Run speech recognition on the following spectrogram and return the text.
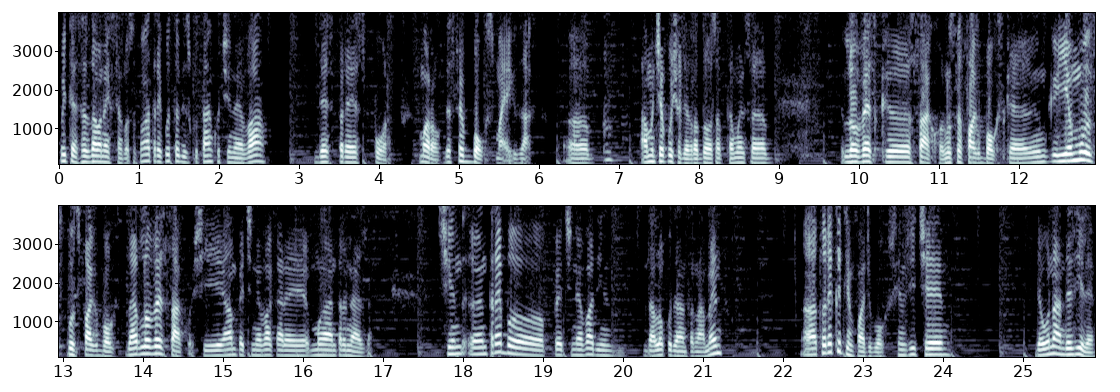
uite, să-ți dau un exemplu. Săptămâna trecută discutam cu cineva despre sport, mă rog, despre box mai exact. Uh, am început și eu de vreo două săptămâni să lovesc uh, sacul, nu să fac box, că e mult spus fac box, dar lovesc sacul și am pe cineva care mă antrenează. Și întreb uh, pe cineva din de la locul de antrenament, tu de cât timp faci box? Și îmi zice, de un an de zile.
